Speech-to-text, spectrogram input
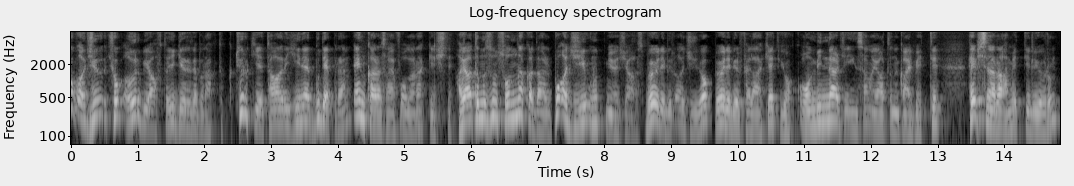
Çok acı, çok ağır bir haftayı geride bıraktık. Türkiye tarihine bu deprem en kara sayfa olarak geçti. Hayatımızın sonuna kadar bu acıyı unutmayacağız. Böyle bir acı yok, böyle bir felaket yok. On binlerce insan hayatını kaybetti. Hepsine rahmet diliyorum.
